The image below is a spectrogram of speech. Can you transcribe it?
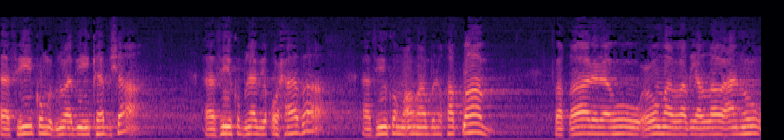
أفيكم ابن أبي كبشة؟ أفيكم ابن أبي قحافة؟ أفيكم عمر بن الخطاب؟ فقال له عمر رضي الله عنه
